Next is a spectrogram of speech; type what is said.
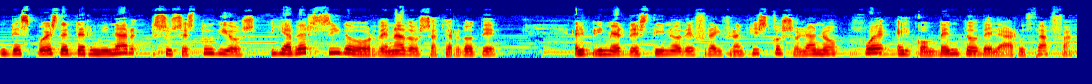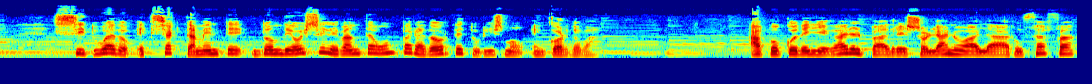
Después de terminar sus estudios y haber sido ordenado sacerdote, el primer destino de Fray Francisco Solano fue el convento de la Ruzafa, situado exactamente donde hoy se levanta un parador de turismo en Córdoba. A poco de llegar el padre Solano a la Ruzafa,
